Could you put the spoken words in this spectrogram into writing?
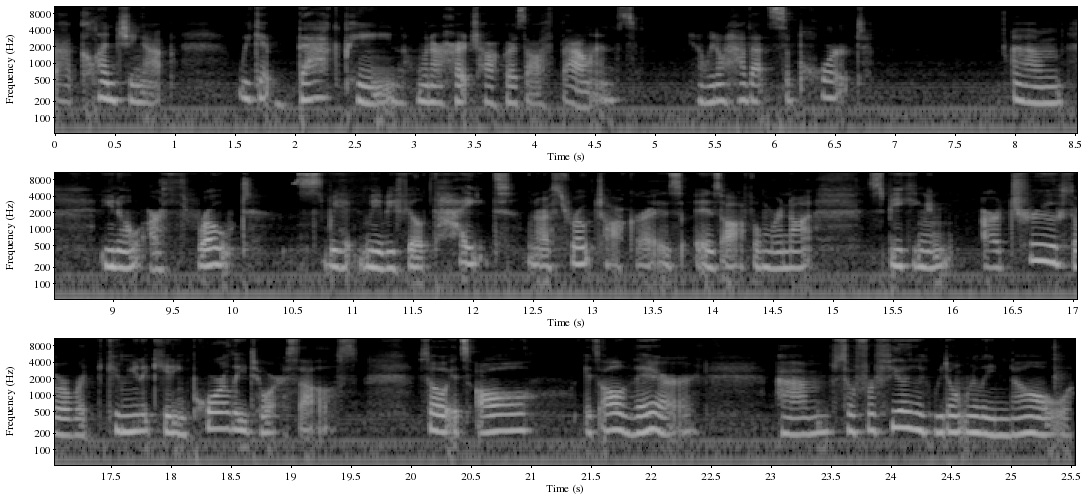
uh, clenching up. We get back pain when our heart chakra is off balance. Know, we don't have that support. Um, you know, our throat we maybe feel tight when our throat chakra is is off when we're not speaking our truth or we're communicating poorly to ourselves so it's all it's all there um, so for feeling like we don't really know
